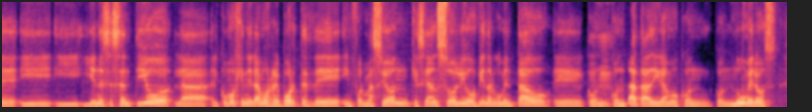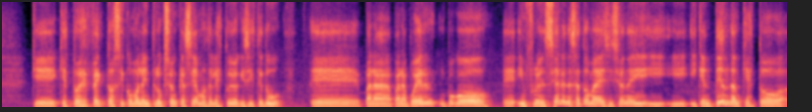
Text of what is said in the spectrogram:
Eh, y, en ese sentido, el cómo generamos reportes de información que sean sólidos, bien argumentados, eh, con, data, digamos, con, números, que, estos efectos, así como la introducción que hacíamos del estudio que hiciste tú, eh, para, poder un poco influenciar en esa toma de decisiones y, que entiendan que esto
